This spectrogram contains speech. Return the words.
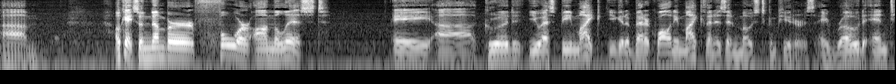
Um, okay, so number four on the list a uh, good USB mic. You get a better quality mic than is in most computers. A Rode NT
